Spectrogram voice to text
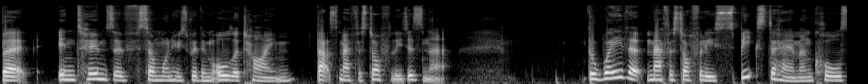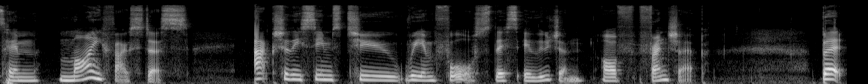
but in terms of someone who's with him all the time, that's Mephistopheles, isn't it? The way that Mephistopheles speaks to him and calls him my Faustus actually seems to reinforce this illusion of friendship. But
